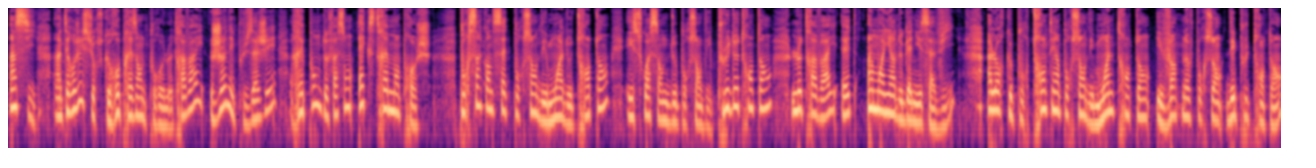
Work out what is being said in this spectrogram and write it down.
Ainsi, interrogés sur ce que représente pour eux le travail, jeunes et plus âgés répondent de façon extrêmement proche. Pour 57% des moins de 30 ans et 62% des plus de 30 ans, le travail est un moyen de gagner sa vie, alors que pour 31% des moins de 30 ans et 29% des plus de 30 ans,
